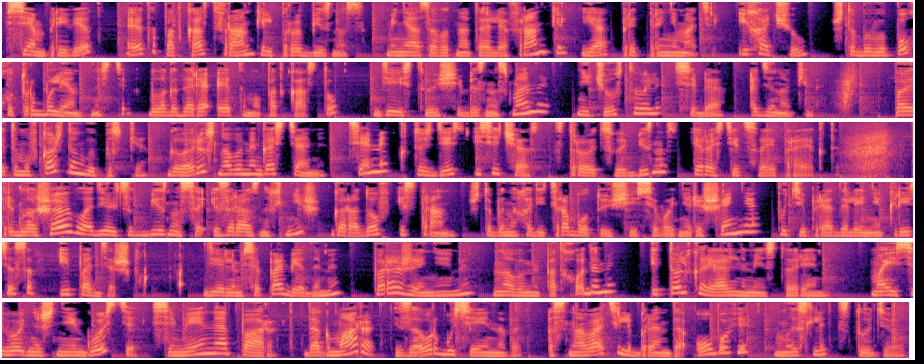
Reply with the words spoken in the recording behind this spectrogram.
Всем привет! Это подкаст «Франкель про бизнес». Меня зовут Наталья Франкель, я предприниматель. И хочу, чтобы в эпоху турбулентности, благодаря этому подкасту, действующие бизнесмены не чувствовали себя одинокими. Поэтому в каждом выпуске говорю с новыми гостями, теми, кто здесь и сейчас строит свой бизнес и растит свои проекты. Приглашаю владельцев бизнеса из разных ниш, городов и стран, чтобы находить работающие сегодня решения, пути преодоления кризисов и поддержку. Делимся победами, поражениями, новыми подходами и только реальными историями. Мои сегодняшние гости – семейная пара Дагмара и Заур Гусейновы, основатели бренда обуви «Мысли Студио».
